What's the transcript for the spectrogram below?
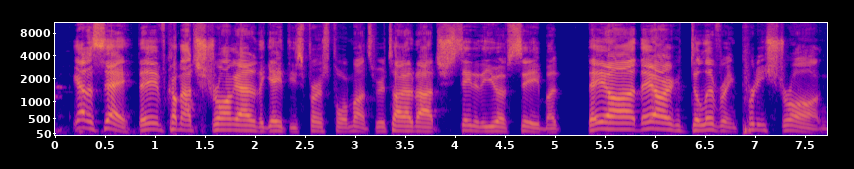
I gotta say they've come out strong out of the gate these first four months. We were talking about state of the UFC, but they are they are delivering pretty strong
